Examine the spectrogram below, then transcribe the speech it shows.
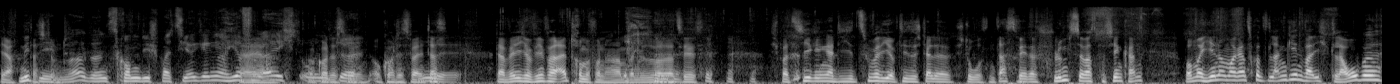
Ja, mitnehmen. Ne? Sonst kommen die Spaziergänger hier Ja, ja. vielleicht. Oh und, Gottes äh, Willen. Oh Gottes Willen. Das, nee. da werde ich auf jeden Fall Albträume von haben, wenn du sowas erzählst. Spaziergänger, die hier zufällig auf diese Stelle stoßen. Das wäre das Schlimmste, was passieren kann. Wollen wir hier noch mal ganz kurz lang gehen, weil ich glaube,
